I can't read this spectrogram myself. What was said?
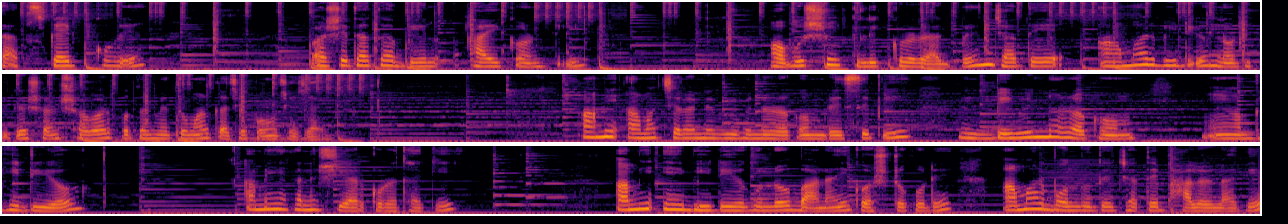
সাবস্ক্রাইব করে পাশে থাকা বেল আইকনটি অবশ্যই ক্লিক করে রাখবেন যাতে আমার ভিডিওর নোটিফিকেশান সবার প্রথমে তোমার কাছে পৌঁছে যায়। আমি আমার চ্যানেলে বিভিন্ন রকম রেসিপি, বিভিন্ন রকম ভিডিও আমি এখানে শেয়ার করে থাকি। আমি এই ভিডিওগুলো বানাই কষ্ট করে আমার বন্ধুদের যাতে ভালো লাগে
